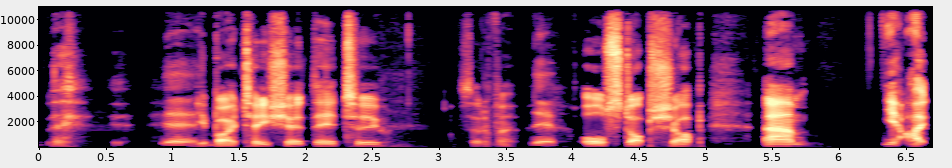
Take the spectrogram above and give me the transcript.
yeah. You buy a T-shirt there too. Sort of a yeah. all-stop shop. Um, yeah, I.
